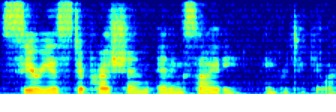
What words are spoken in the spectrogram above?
serious depression and anxiety in particular.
